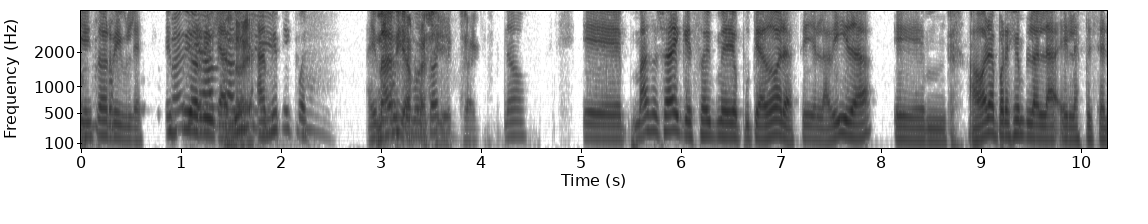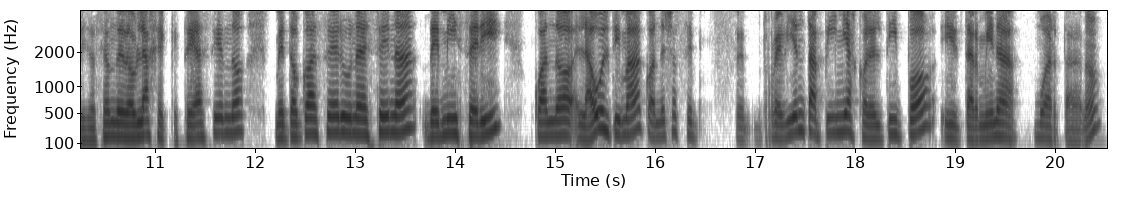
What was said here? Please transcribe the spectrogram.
es horrible. Es muy horrible. A mí, a mí me cuesta Nadie habla así, exacto. No. Eh, más allá de que soy medio puteadora así en la vida, Em, ahora, por ejemplo, en la, especialización de doblaje que estoy haciendo, me tocó hacer una escena de Misery, cuando, la última, cuando ella se, revienta piñas con el tipo y termina muerta, ¿no?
